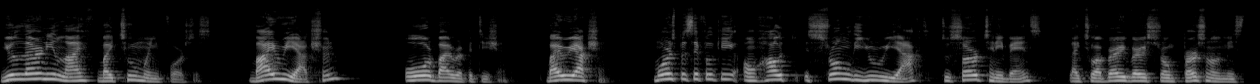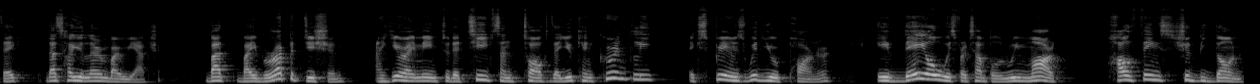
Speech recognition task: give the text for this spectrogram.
you learn in life by two main forces by reaction or by repetition. By reaction, more specifically on how strongly you react to certain events, like to a very, very strong personal mistake, that's how you learn by reaction. But by repetition, and here I mean to the tips and talks that you can currently experience with your partner, if they always, for example, remark how things should be done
